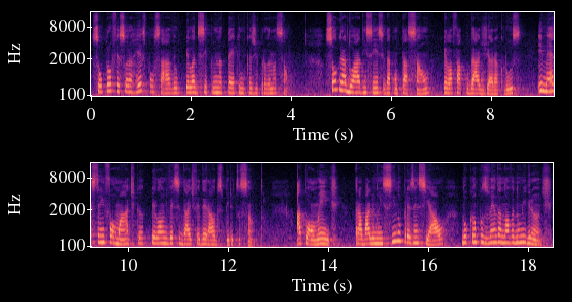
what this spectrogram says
sou professora responsável pela disciplina Técnicas de Programação. Sou graduada em Ciência da Computação pela Faculdade de Aracruz e mestre em Informática pela Universidade Federal do Espírito Santo. Atualmente, trabalho no ensino presencial no campus Venda Nova do Migrante,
